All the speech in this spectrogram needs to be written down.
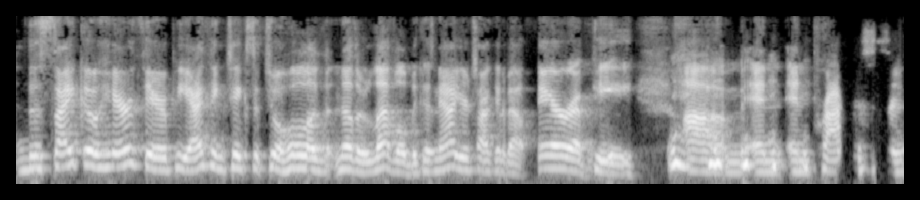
the psycho hair therapy i think takes it to a whole another level because now you're talking about therapy um, and and practices and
